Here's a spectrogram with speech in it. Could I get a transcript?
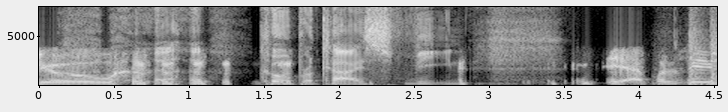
du. Cobra Kai svin. ja, præcis.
